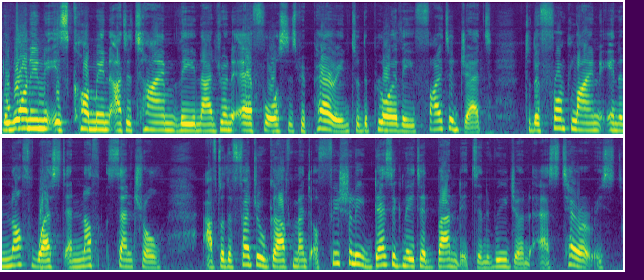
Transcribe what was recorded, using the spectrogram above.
The warning is coming at a time the Nigerian Air Force is preparing to deploy the fighter jet to the front line in the northwest and north central after the federal government officially designated bandits in the region as terrorists.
